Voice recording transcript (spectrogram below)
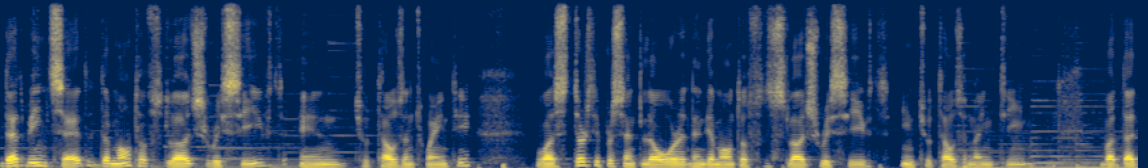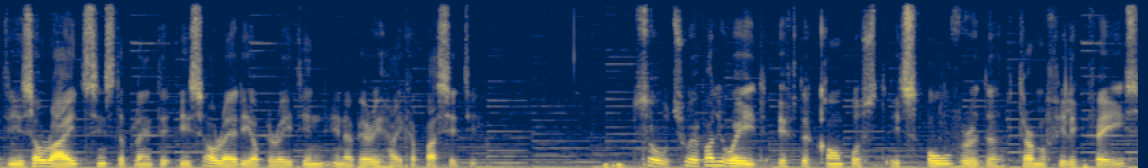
That being said, the amount of sludge received in 2020 was 30% lower than the amount of sludge received in 2019. But that is alright since the plant is already operating in a very high capacity. So to evaluate if the compost is over the thermophilic phase,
